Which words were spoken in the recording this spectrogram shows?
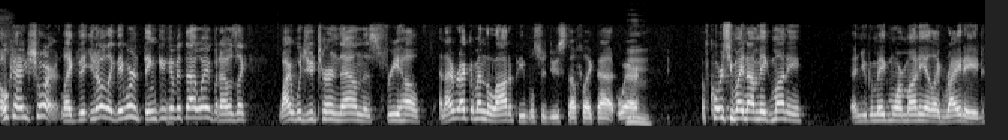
okay, sure. Like, the, you know, like they weren't thinking of it that way, but I was like, why would you turn down this free help? And I recommend a lot of people should do stuff like that where, Mm. of course, you might not make money and you can make more money at like Rite Aid,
